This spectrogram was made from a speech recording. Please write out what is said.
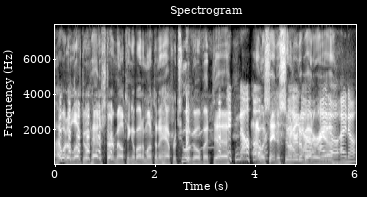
I would have loved to have had it start melting about a month and a half or two ago, but uh, no. I would say the sooner I the know, better. I Yeah. know, I know.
